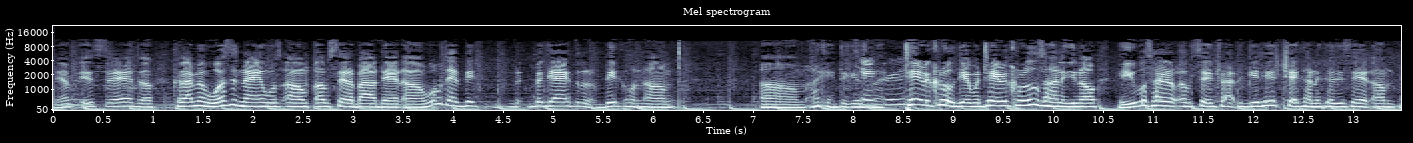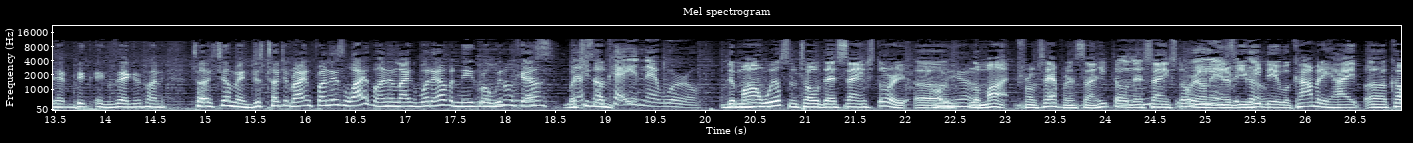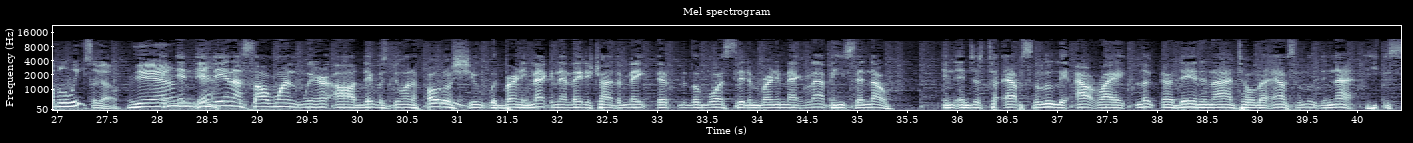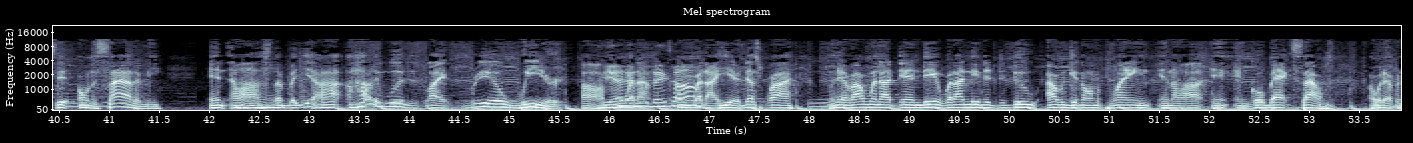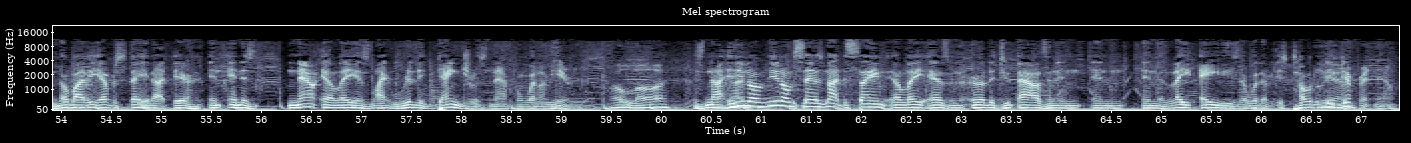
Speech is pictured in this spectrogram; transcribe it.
Yep, it's sad though. Cause I remember what's his name was um upset about that. Um, what was that big big actor, the big one? Um, um, I can't think of his Terry name. Crews? Terry Crews. Yeah, when Terry Crews, honey, you know, he was hurt upset, and tried to get his check, honey, because he said um that big executive, honey, touched him and just touch him right in front of his wife, honey, like whatever, Negro, we don't care. That's, But that's you know- okay in that world. Demond Wilson told that same story. Uh, Oh, yeah. Lamont from Sanford and Son. He told that same story on the Years interview he did with Comedy Hype uh, a couple of weeks ago. Yeah, And, and, and then I saw one where uh, they was doing a photo shoot with Bernie Mac, and that lady tried to make the, the boy sit in Bernie Mac lap, and he said no. And, and just t- absolutely outright looked her dead in the eye and told her absolutely not. He can sit on the side of me and all Mm-hmm. stuff. But yeah, Hollywood is like real weird. Uh, Yeah, from what I, what they from call what. I hear. That's why whenever I went out there and did what I needed to do, I would get on a plane and uh and, and go back south or whatever. Nobody ever stayed out there, and and it's now L.A. is like really dangerous now, from what I'm hearing. Oh Lord, It's not, you uh-huh. know, you know what I'm saying. It's not the same L.A. as in the early 2000 and in, in the late 80s or whatever. It's totally Yeah. different now.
